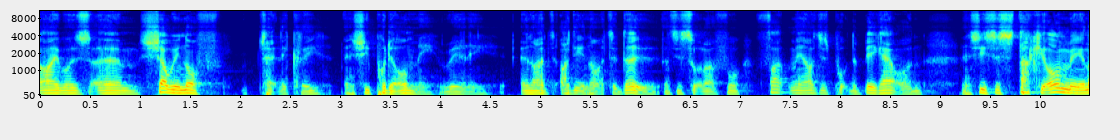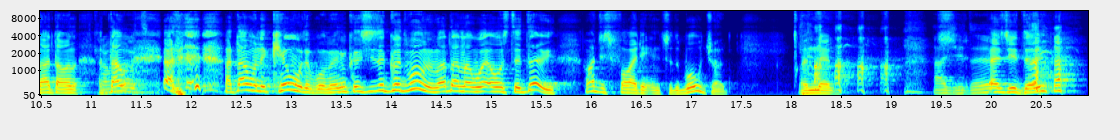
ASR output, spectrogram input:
I was um, showing off technically, and she put it on me, really. And I, I didn't know what to do. I just sort of like thought, fuck me, I'll just put the big out on. And she's just stuck it on me. And I don't, I don't, I don't want to kill the woman because she's a good woman. I don't know what else to do. I just fired it into the wardrobe. And then, As you do. as you do,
